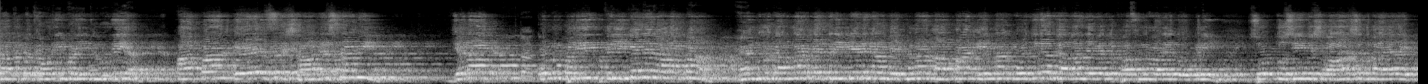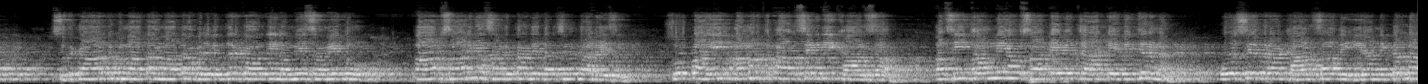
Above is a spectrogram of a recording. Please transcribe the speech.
ਗੱਲ ਬਚਾਉਣੀ ਬੜੀ ਜ਼ਰੂਰੀ ਹੈ ਆਪਾਂ ਇਸ ਸਾਜ਼ਿਸ਼ ਦਾ ਵੀ ਜਿਹੜਾ ਉਹਨੂੰ ਬੜੀ ਤਰੀਕੇ ਦੇ ਨਾਲ ਆਪਾਂ ਹੈਂਡਲ ਕਰਨਾ, ਬੜੇ ਤਰੀਕੇ ਦੇ ਨਾਲ ਵੇਖਣਾ, ਆਪਾਂ ਇਹਨਾਂ ਕੋਝੀਆਂ ਗੱਲਾਂ ਦੇ ਵਿੱਚ ਫਸਣ ਵਾਲੇ ਲੋਕ ਨਹੀਂ। ਸੋ ਤੁਸੀਂ ਵਿਸ਼ਵਾਸ ਦਿਵਾਇਆ ਹੈ ਸਤਿਕਾਰਯੋਗ ਮਾਤਾ ਮਾਤਾ ਬਲਵਿੰਦਰ ਕੌਰ ਜੀ ਲੰਮੇ ਸਮੇਂ ਤੋਂ ਆਪ ਸਾਰੀਆਂ ਸੰਗਤਾਂ ਦੇ ਦਰਸ਼ਨ ਕਰ ਰਹੇ ਸੀ। ਸੋ ਭਾਈ ਅਮਰਤਪਾਲ ਸਿੰਘ ਜੀ ਖਾਲਸਾ, ਅਸੀਂ ਚਾਹੁੰਦੇ ਹਾਂ ਉਹ ਸਾਡੇ ਵਿੱਚ ਆ ਕੇ ਵਿਚਰਨ। ਉਸੇ ਤਰ੍ਹਾਂ ਖਾਲਸਾ, ਵਹੀਰਾ ਨਿਕਲਣਾ,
